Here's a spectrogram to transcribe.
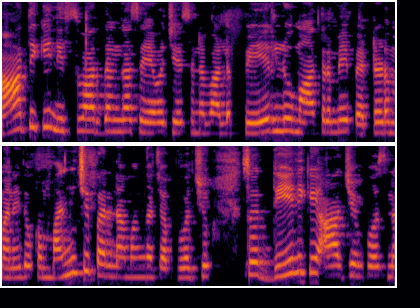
జాతికి నిస్వార్థంగా సేవ చేసిన వాళ్ళ పేర్లు మాత్రమే పెట్టడం అనేది ఒక మంచి పరిణామంగా చెప్పవచ్చు. సో దీనికి ఆజ్యం పోసిన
